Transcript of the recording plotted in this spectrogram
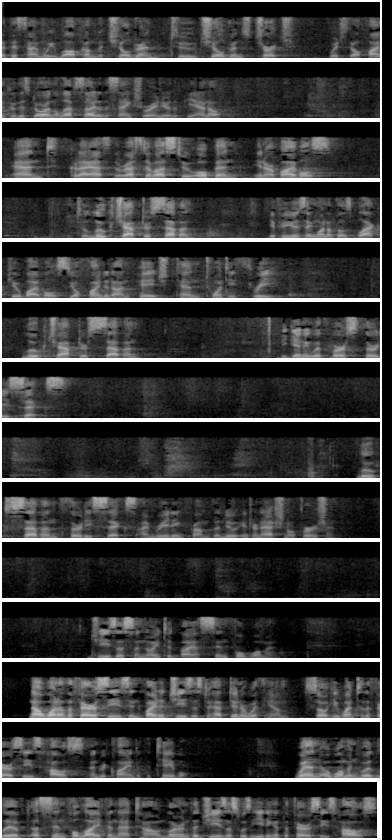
At this time, we welcome the children to Children's Church, which they'll find through this door on the left side of the sanctuary near the piano. And could I ask the rest of us to open in our Bibles to Luke chapter 7. If you're using one of those black Pew Bibles, you'll find it on page 1023. Luke chapter 7, beginning with verse 36. Luke 7:36. I'm reading from the New International Version. Jesus anointed by a sinful woman. Now one of the Pharisees invited Jesus to have dinner with him, so he went to the Pharisee's house and reclined at the table. When a woman who had lived a sinful life in that town learned that Jesus was eating at the Pharisee's house,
